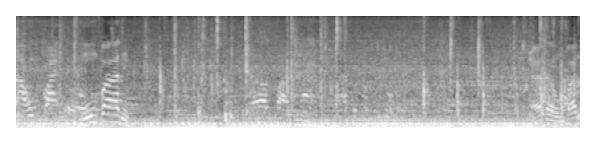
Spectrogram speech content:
Ah, umpan tu. Umpan. Umpan. Ada umpan.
